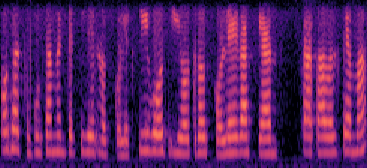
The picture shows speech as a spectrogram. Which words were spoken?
cosas que justamente piden los colectivos y otros colegas que han tratado el tema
